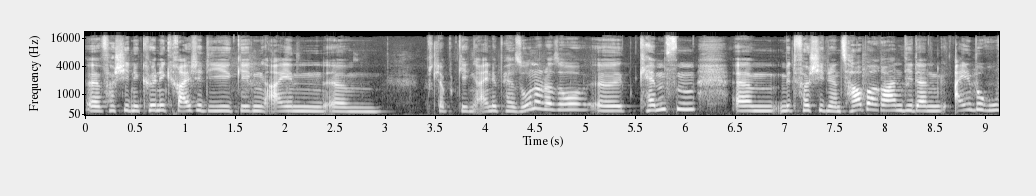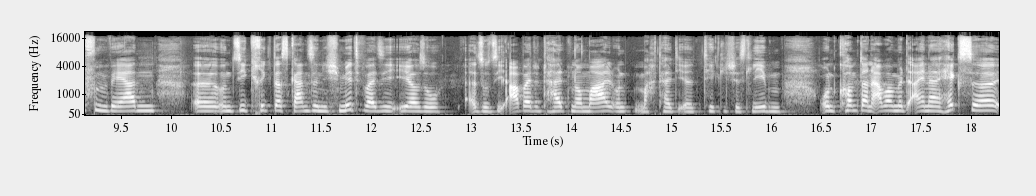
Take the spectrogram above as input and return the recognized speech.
äh, verschiedene Königreiche, die gegen ein, ähm, ich glaube, gegen eine Person oder so äh, kämpfen, ähm, mit verschiedenen Zauberern, die dann einberufen werden. Äh, und sie kriegt das Ganze nicht mit, weil sie eher so also sie arbeitet halt normal und macht halt ihr tägliches Leben und kommt dann aber mit einer Hexe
